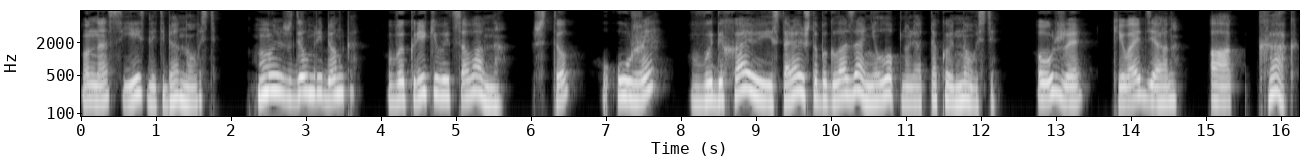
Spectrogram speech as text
У нас есть для тебя новость. Мы ждем ребенка. Выкрикивает Саванна. Что? Уже? Выдыхаю и стараюсь, чтобы глаза не лопнули от такой новости. Уже. Кивает Диана. А как?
